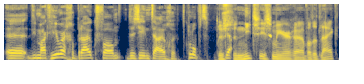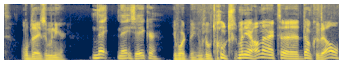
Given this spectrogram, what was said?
uh, die maakt heel erg gebruik van de zintuigen. Klopt. Dus ja. niets is meer uh, wat het lijkt op deze manier? Nee, nee, zeker. Je wordt beïnvloed. Goed, meneer Hannaert, uh, dank u wel.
